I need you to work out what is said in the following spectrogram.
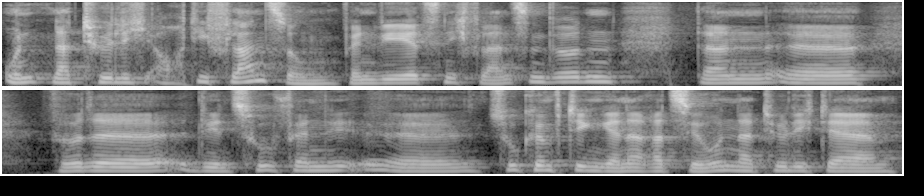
und natürlich auch die Pflanzung. Wenn wir jetzt nicht pflanzen würden, dann äh, würde den äh, zukünftigen Generationen natürlich der,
